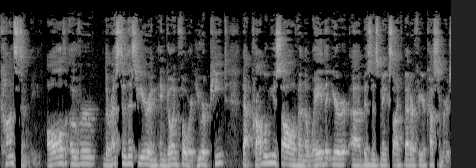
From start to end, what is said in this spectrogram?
constantly all over the rest of this year and, and, going forward. You repeat that problem you solve and the way that your uh, business makes life better for your customers.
